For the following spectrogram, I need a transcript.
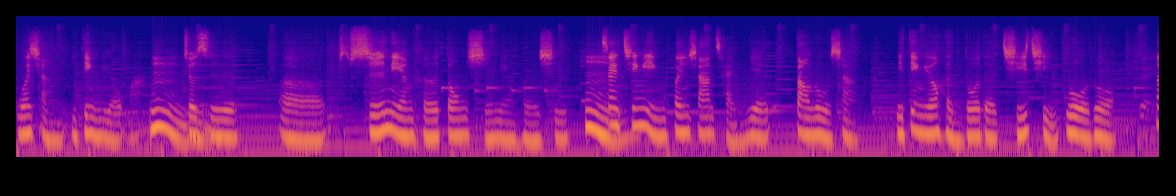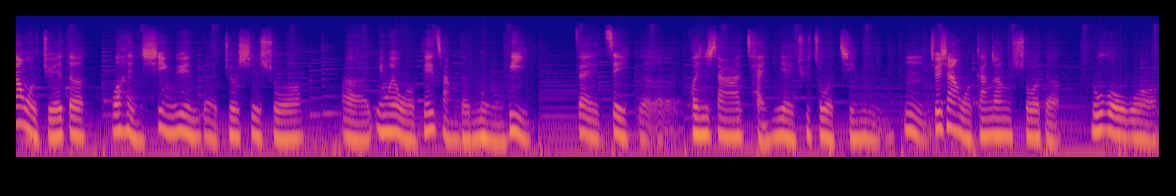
我想一定有嘛，嗯，就是呃，十年河东，十年河西，嗯，在经营婚纱产业道路上，一定有很多的起起落落。对，那我觉得我很幸运的，就是说。呃，因为我非常的努力，在这个婚纱产业去做经营，嗯，就像我刚刚说的，如果我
